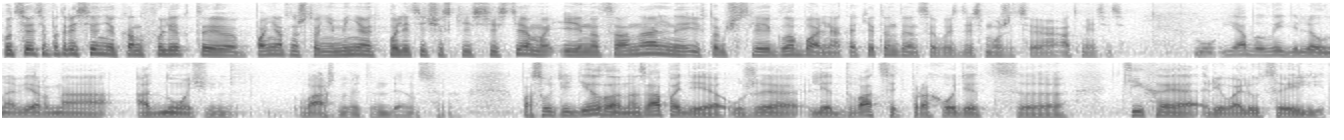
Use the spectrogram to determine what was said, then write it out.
Вот все эти потрясения, конфликты, понятно, что они меняют политические системы и национальные, и в том числе и глобальные. А какие тенденции вы здесь можете отметить? Ну, я бы выделил, наверное, одну очень важную тенденцию – по сути дела, на Западе уже лет 20 проходит э, тихая революция элит.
